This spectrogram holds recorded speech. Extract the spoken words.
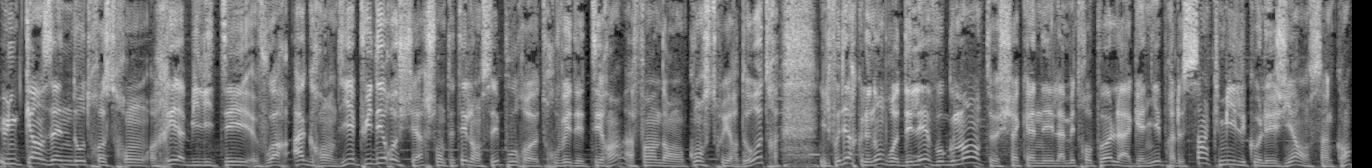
Une quinzaine d'autres seront réhabilités, voire agrandis. Et puis des recherches ont été lancées pour euh, trouver des terrains afin d'en construire d'autres. Il faut dire que le nombre d'élèves augmente chaque année. La métropole a gagné près de 5000 collégiens en 5 ans.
